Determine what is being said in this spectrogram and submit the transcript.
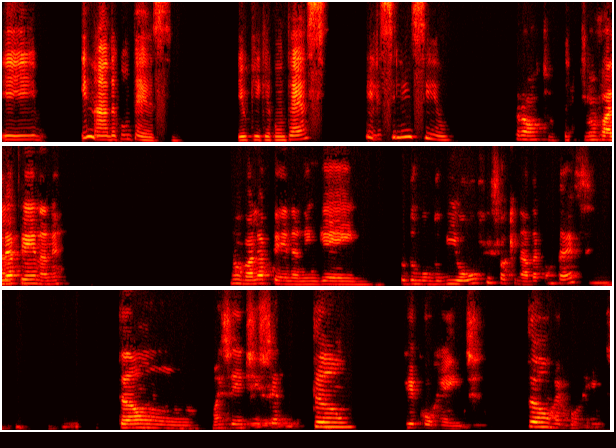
e, e nada acontece. E o que que acontece? Eles silenciam. Pronto. Não vale a pena, né? Não vale a pena. Ninguém. Todo mundo me ouve, só que nada acontece. Então, mas, gente, isso é tão recorrente, tão recorrente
